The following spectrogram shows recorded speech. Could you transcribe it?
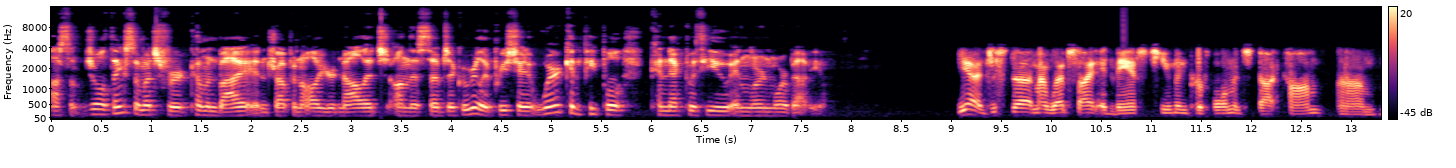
Awesome. Joel, thanks so much for coming by and dropping all your knowledge on this subject. We really appreciate it. Where can people connect with you and learn more about you? Yeah, just uh, my website, advancedhumanperformance.com. Um,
